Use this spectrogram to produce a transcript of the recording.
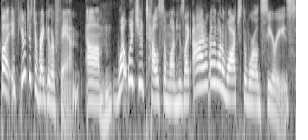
But if you're just a regular fan, um, mm-hmm. what would you tell someone who's like, I don't really want to watch the World Series?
